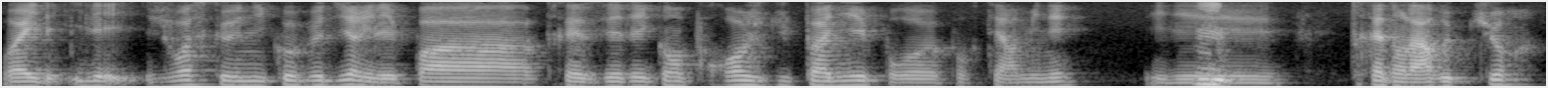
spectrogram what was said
ouais, il, il est, je vois ce que Nico veut dire. Il est pas très élégant, proche du panier pour, pour terminer. Il est très dans la rupture,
